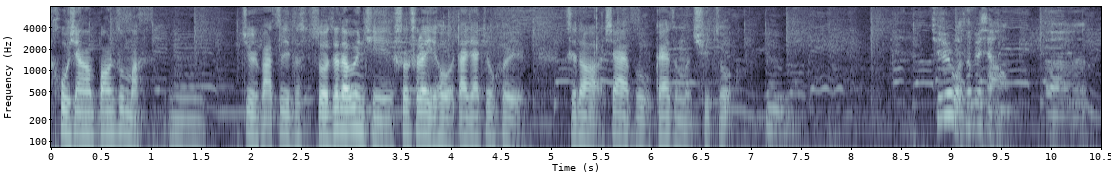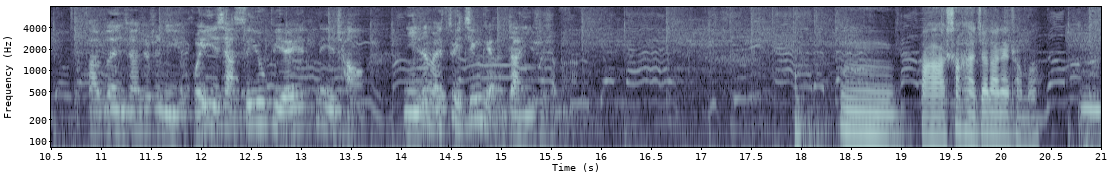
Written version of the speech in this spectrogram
互相帮助嘛，嗯就是把自己的所在的问题说出来以后，大家就会知道下一步该怎么去做。嗯。其实我特别想呃再问一下，就是你回忆一下 CUBA 那一场，你认为最经典的战役是什么呢？嗯，打上海交大那场吗？嗯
